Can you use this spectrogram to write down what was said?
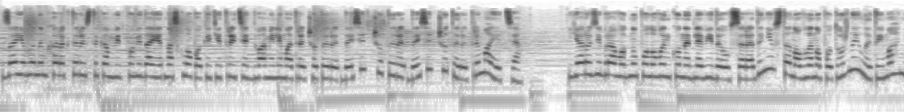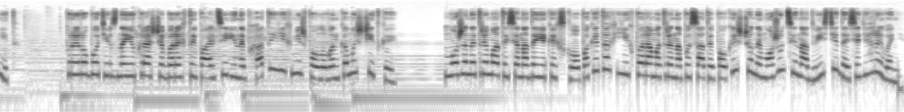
Заявленим характеристикам відповідає на склопакеті 32 мм 4 10 4 10 4 тримається. Я розібрав одну половинку не для відео всередині встановлено потужний литий магніт. При роботі з нею краще берегти пальці і не пхати їх між половинками щітки. Може не триматися на деяких склопакетах, їх параметри написати поки що не можу ціна 210 гривень.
